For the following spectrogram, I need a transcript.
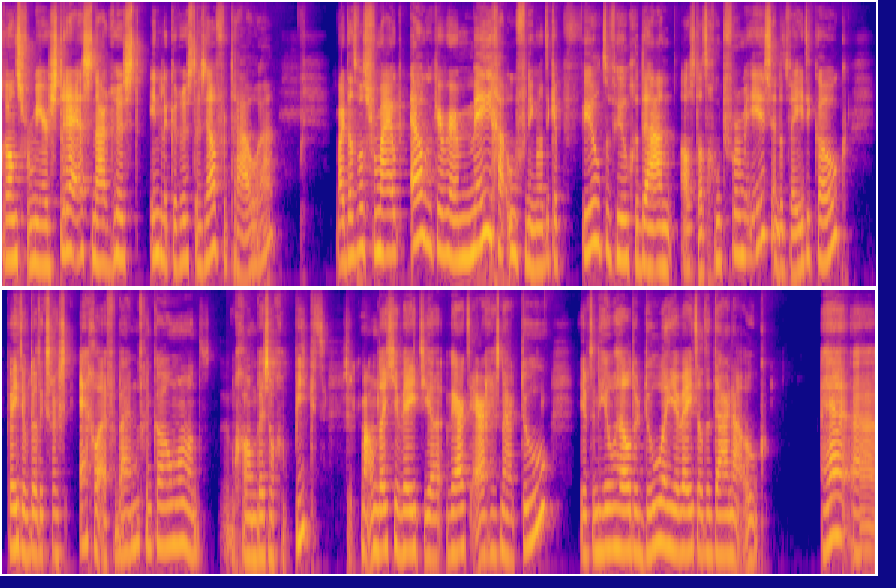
transformeer stress naar rust, innerlijke rust en zelfvertrouwen. Maar dat was voor mij ook elke keer weer een mega oefening. Want ik heb veel te veel gedaan als dat goed voor me is. En dat weet ik ook. Ik weet ook dat ik straks echt wel even bij moet gaan komen. Want gewoon best wel gepiekt. Zeker. Maar omdat je weet, je werkt ergens naartoe. Je hebt een heel helder doel en je weet dat het daarna ook hè, eh,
